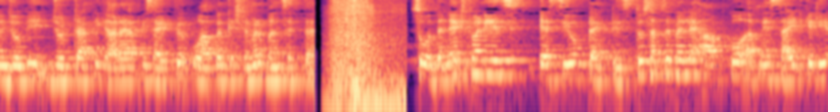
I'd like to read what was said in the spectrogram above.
जो भी, जो ट्रैफ़िक आ रहा है आपकी साइट पे, वो आपका कस्टमर बन सकता है। So the next one is SEO practice तो सबसे पहले आपको अपने साइट के लिए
